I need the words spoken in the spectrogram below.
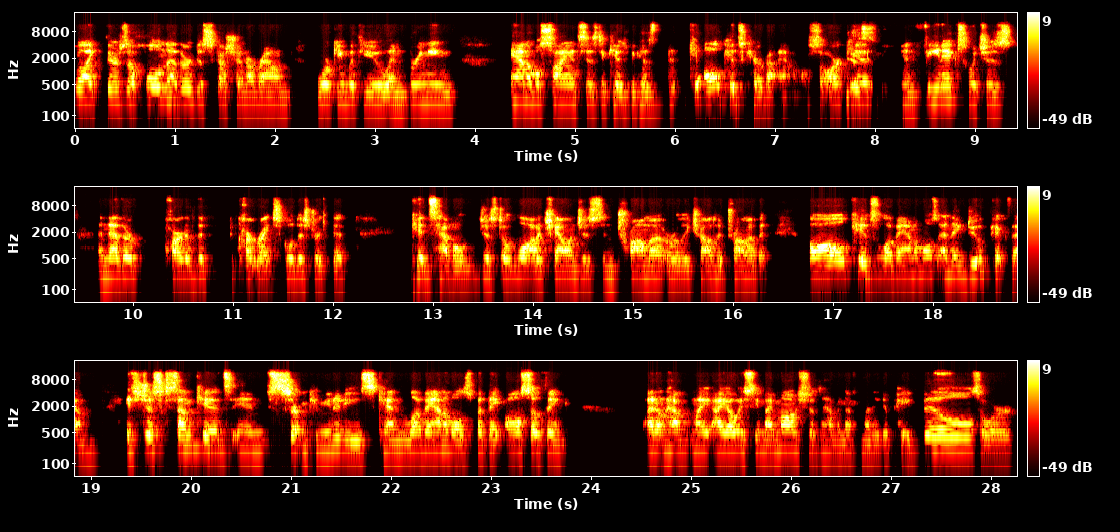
like there's a whole nother discussion around working with you and bringing animal sciences to kids because all kids care about animals so our kids yes. in phoenix which is another part of the Cartwright School District that kids have a, just a lot of challenges and trauma, early childhood trauma, but all kids love animals and they do pick them. It's just some kids in certain communities can love animals, but they also think, I don't have my, I always see my mom, she doesn't have enough money to pay bills, or,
